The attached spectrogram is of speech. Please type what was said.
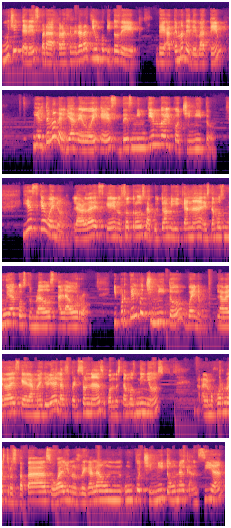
mucho interés para, para generar aquí un poquito de, de, a tema de debate. Y el tema del día de hoy es desmintiendo el cochinito. Y es que, bueno, la verdad es que nosotros, la cultura mexicana, estamos muy acostumbrados al ahorro. ¿Y por qué el cochinito? Bueno, la verdad es que la mayoría de las personas, cuando estamos niños, a lo mejor nuestros papás o alguien nos regala un, un cochinito, una alcancía,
